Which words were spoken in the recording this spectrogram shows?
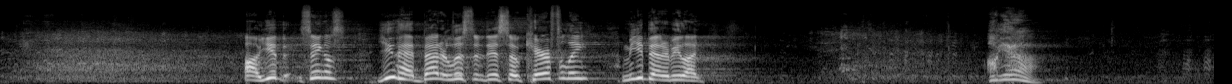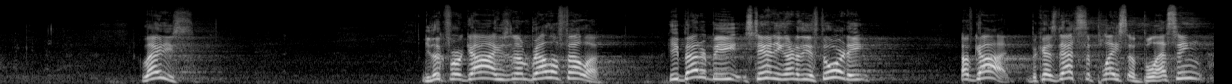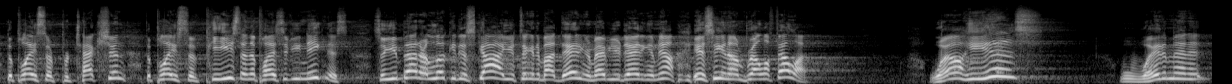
Oh, you singles, you had better listen to this so carefully. I mean, you better be like, oh, yeah. Ladies, you look for a guy who's an umbrella fella. He better be standing under the authority of God because that's the place of blessing, the place of protection, the place of peace, and the place of uniqueness. So you better look at this guy you're thinking about dating, or maybe you're dating him now. Is he an umbrella fella? Well, he is. Well, wait a minute.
